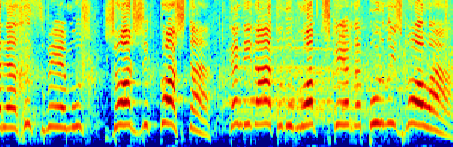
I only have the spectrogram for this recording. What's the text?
agora recebemos Jorge Costa, candidato do Bloco de Esquerda por Lisboa.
